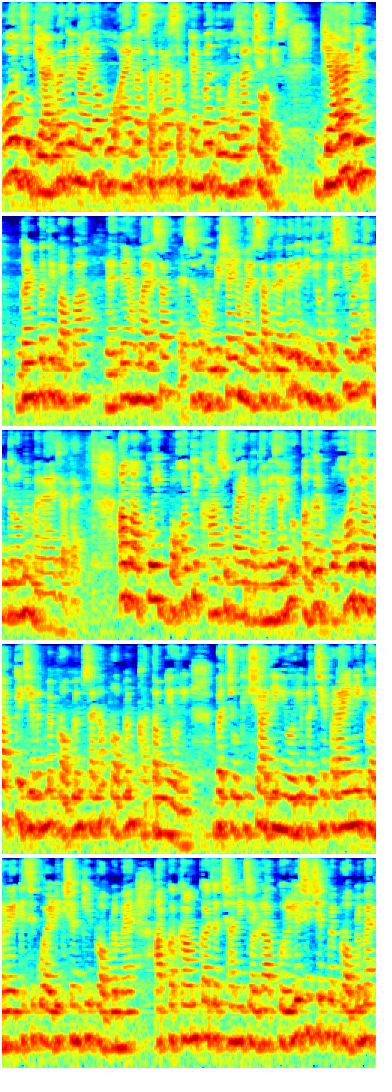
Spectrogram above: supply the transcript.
और जो ग्यारहवा दिन आएगा, वो आएगा 17 सितंबर 2024 ग्यारह दिन गणपति पापा रहते हैं हमारे साथ, ऐसे तो हमेशा ही हमारे साथ रहते हैं, लेकिन जो फेस्टिवल है, इन दिनों में मनाया जाता है। अब आपको एक बहुत ही खास उपाय बताने जा रही हूँ। अगर बहुत ज़्यादा आपके जीवन में प्रॉब्लम्स है ना प्रॉब्लम खत्म नहीं हो रही। बच्चों की शादी नहीं हो रही, बच्चे पढ़ाई नहीं कर रहे, किसी को एडिक्शन की प्रॉब्लम है, आपका काम अच्छा नहीं चल रहा, आपको रिलेशनशिप में प्रॉब्लम है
